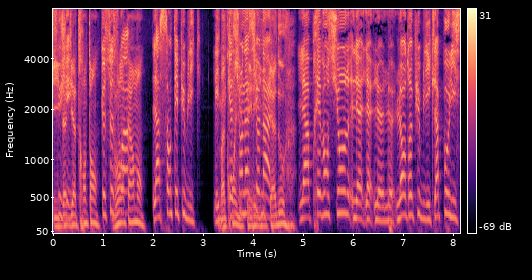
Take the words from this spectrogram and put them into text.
il date d'il y a 30 ans. Que ce soit la santé publique, l'éducation nationale, la prévention, l'ordre public, la police,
